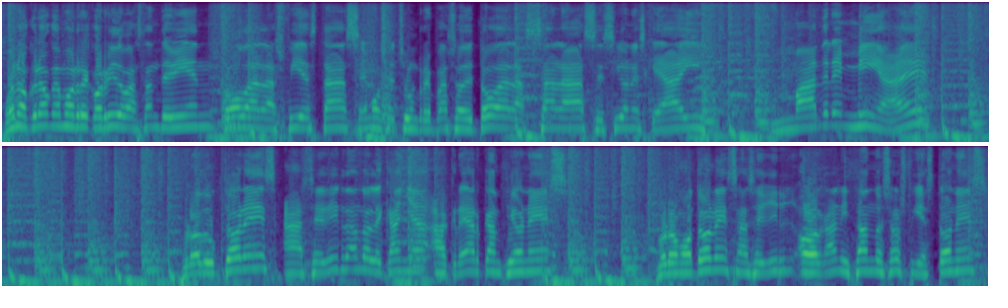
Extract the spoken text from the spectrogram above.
Bueno, creo que hemos recorrido bastante bien todas las fiestas, hemos hecho un repaso de todas las salas, sesiones que hay. Madre mía, ¿eh? Productores a seguir dándole caña, a crear canciones. Promotores a seguir organizando esos fiestones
